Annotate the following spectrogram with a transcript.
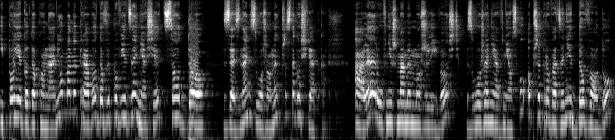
i po jego dokonaniu mamy prawo do wypowiedzenia się co do zeznań złożonych przez tego świadka. Ale również mamy możliwość złożenia wniosku o przeprowadzenie dowodu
